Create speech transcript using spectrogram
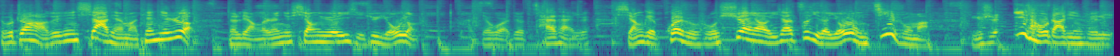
这不正好最近夏天嘛，天气热，这两个人就相约一起去游泳。结果就彩彩想给怪叔叔炫耀一下自己的游泳技术嘛，于是一头扎进水里，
